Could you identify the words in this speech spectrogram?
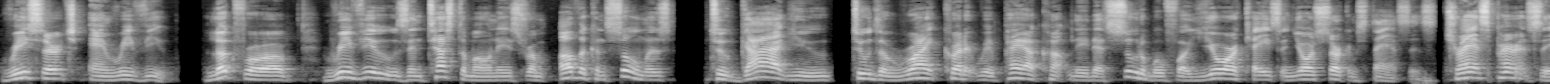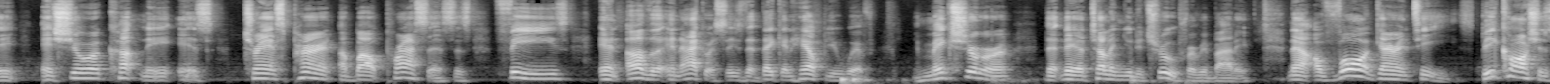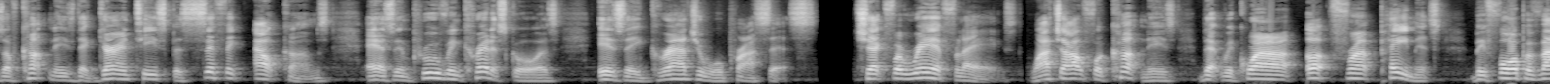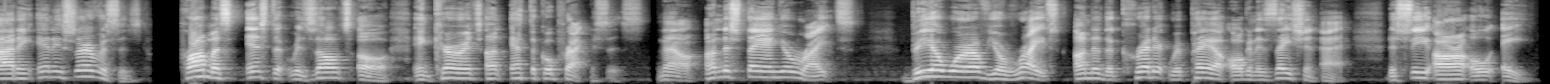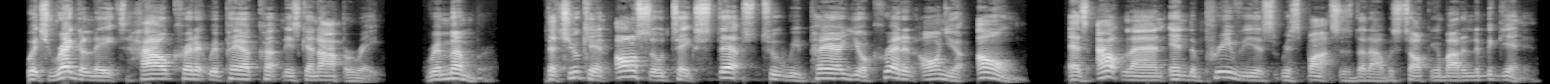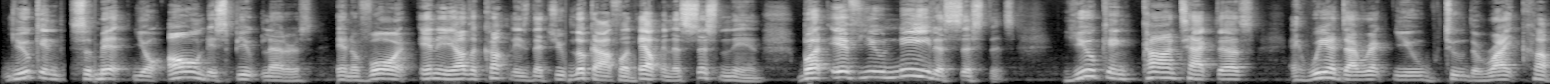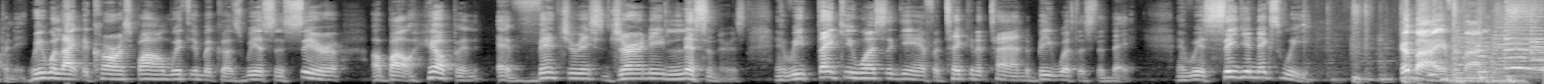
research and review. Look for reviews and testimonies from other consumers to guide you to the right credit repair company that's suitable for your case and your circumstances. Transparency ensure company is transparent about processes, fees, and other inaccuracies that they can help you with. Make sure that they are telling you the truth, everybody. Now, avoid guarantees. Be cautious of companies that guarantee specific outcomes, as improving credit scores is a gradual process. Check for red flags. Watch out for companies that require upfront payments before providing any services promise instant results or encourage unethical practices. Now, understand your rights. Be aware of your rights under the Credit Repair Organization Act, the CROA, which regulates how credit repair companies can operate. Remember that you can also take steps to repair your credit on your own, as outlined in the previous responses that I was talking about in the beginning. You can submit your own dispute letters and avoid any other companies that you look out for help and assistance in. But if you need assistance, you can contact us and we'll direct you to the right company. We would like to correspond with you because we're sincere about helping adventurous journey listeners. And we thank you once again for taking the time to be with us today. And we'll see you next week. Goodbye, everybody.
